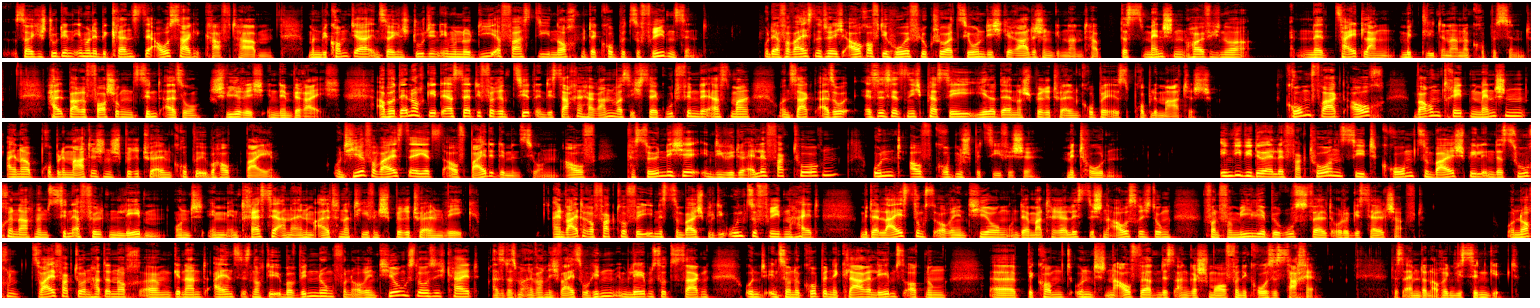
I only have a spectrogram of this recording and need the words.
solche Studien immer eine begrenzte Aussagekraft haben. Man bekommt ja in solchen Studien immer nur die erfasst, die noch mit der Gruppe zufrieden sind. Und er verweist natürlich auch auf die hohe Fluktuation, die ich gerade schon genannt habe, dass Menschen häufig nur eine Zeit lang Mitglied in einer Gruppe sind. Haltbare Forschungen sind also schwierig in dem Bereich. Aber dennoch geht er sehr differenziert in die Sache heran, was ich sehr gut finde erstmal, und sagt also, es ist jetzt nicht per se jeder, der in einer spirituellen Gruppe ist, problematisch. Krom fragt auch, warum treten Menschen einer problematischen spirituellen Gruppe überhaupt bei? Und hier verweist er jetzt auf beide Dimensionen, auf persönliche, individuelle Faktoren und auf gruppenspezifische Methoden. Individuelle Faktoren sieht Chrom zum Beispiel in der Suche nach einem sinnerfüllten Leben und im Interesse an einem alternativen spirituellen Weg. Ein weiterer Faktor für ihn ist zum Beispiel die Unzufriedenheit mit der Leistungsorientierung und der materialistischen Ausrichtung von Familie, Berufsfeld oder Gesellschaft. Und noch zwei Faktoren hat er noch ähm, genannt. Eins ist noch die Überwindung von Orientierungslosigkeit, also dass man einfach nicht weiß, wohin im Leben sozusagen und in so einer Gruppe eine klare Lebensordnung äh, bekommt und ein aufwertendes Engagement für eine große Sache, das einem dann auch irgendwie Sinn gibt.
